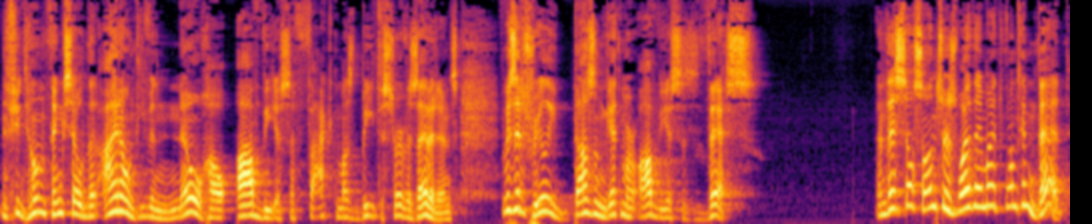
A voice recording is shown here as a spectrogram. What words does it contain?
If you don't think so, then I don't even know how obvious a fact must be to serve as evidence, because it really doesn't get more obvious as this. And this also answers why they might want him dead.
